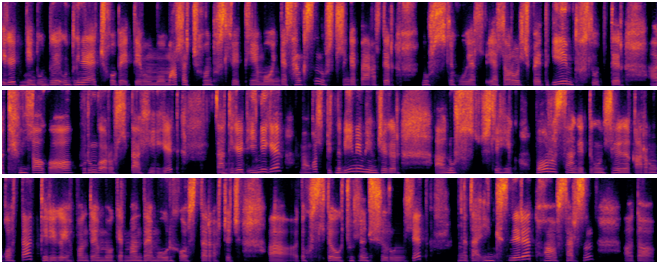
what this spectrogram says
Тэгээд энд үндгний аж ахуй байд юм уу, мал аж ахуйн төсөл байдаг юм уу, ингээд сангасан нүртэл ингээд байгаль дээр нүрслийн хүү ялгаруулж байдаг. Ийм төслүүд дээр технологи хөрөнгө оруулалтаа хийгээд За тэгээд энийгээ Монгол бид нар ийм ийм хэмжээгээр нүрсчлэхийг бууруулсан гэдэг үнэлгээ гарангуудаа тэрийг Японд юм уу Германд юм уу өөрийнхөө улсаар очиж одоо хүсэлтэд өгчүүлэн зөвшөөрүүлээд за ингэснээрээ тухайн улсаарс нь одоо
